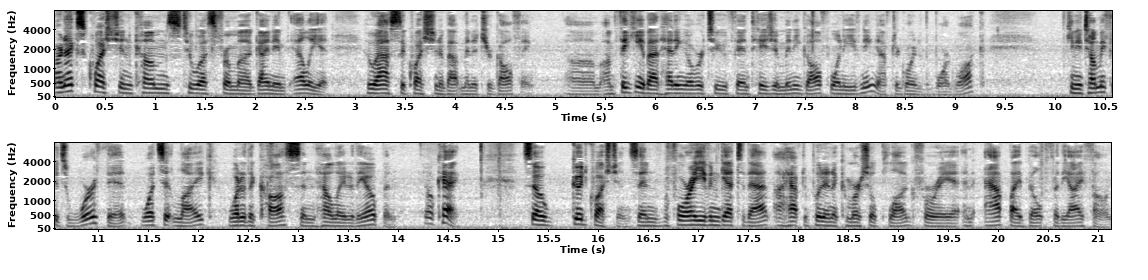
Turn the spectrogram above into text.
Our next question comes to us from a guy named Elliot, who asked a question about miniature golfing. Um, I'm thinking about heading over to Fantasia Mini Golf one evening after going to the boardwalk. Can you tell me if it's worth it? What's it like? What are the costs and how late are they open? Okay. So, good questions. And before I even get to that, I have to put in a commercial plug for a, an app I built for the iPhone.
